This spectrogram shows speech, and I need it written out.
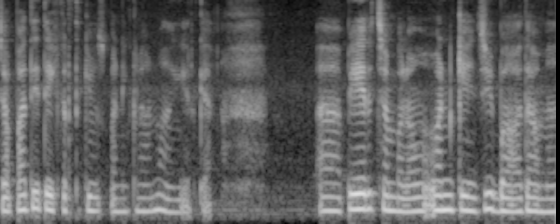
சப்பாத்தி தேய்க்கிறதுக்கு யூஸ் பண்ணிக்கலாம்னு வாங்கியிருக்கேன். பேரிச்சம்பழம் ஒன் கேஜி பாதாமு.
